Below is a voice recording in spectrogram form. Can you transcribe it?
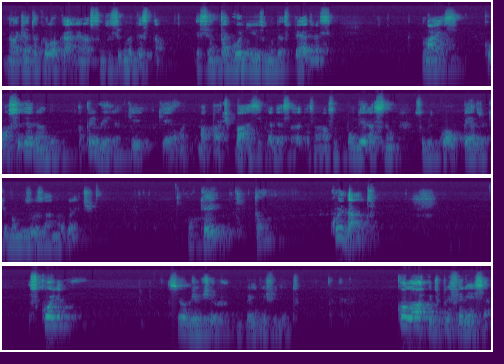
Não adianta colocar, né? nós temos a segunda questão, esse antagonismo das pedras, mas considerando a primeira, que, que é uma, uma parte básica dessa, dessa nossa ponderação sobre qual pedra que vamos usar no ambiente. Ok? Então, cuidado. Escolha seu objetivo bem definido. Coloque de preferência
